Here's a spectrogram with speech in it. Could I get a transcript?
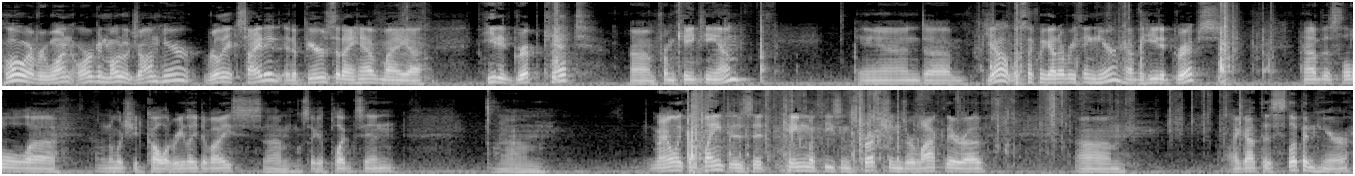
Hello everyone, Oregon Moto John here. Really excited. It appears that I have my uh, heated grip kit um, from KTM. And um, yeah, looks like we got everything here. Have the heated grips. Have this little, uh, I don't know what you'd call it, relay device. Um, looks like it plugs in. Um, my only complaint is it came with these instructions or lack thereof. Um, I got this slip in here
